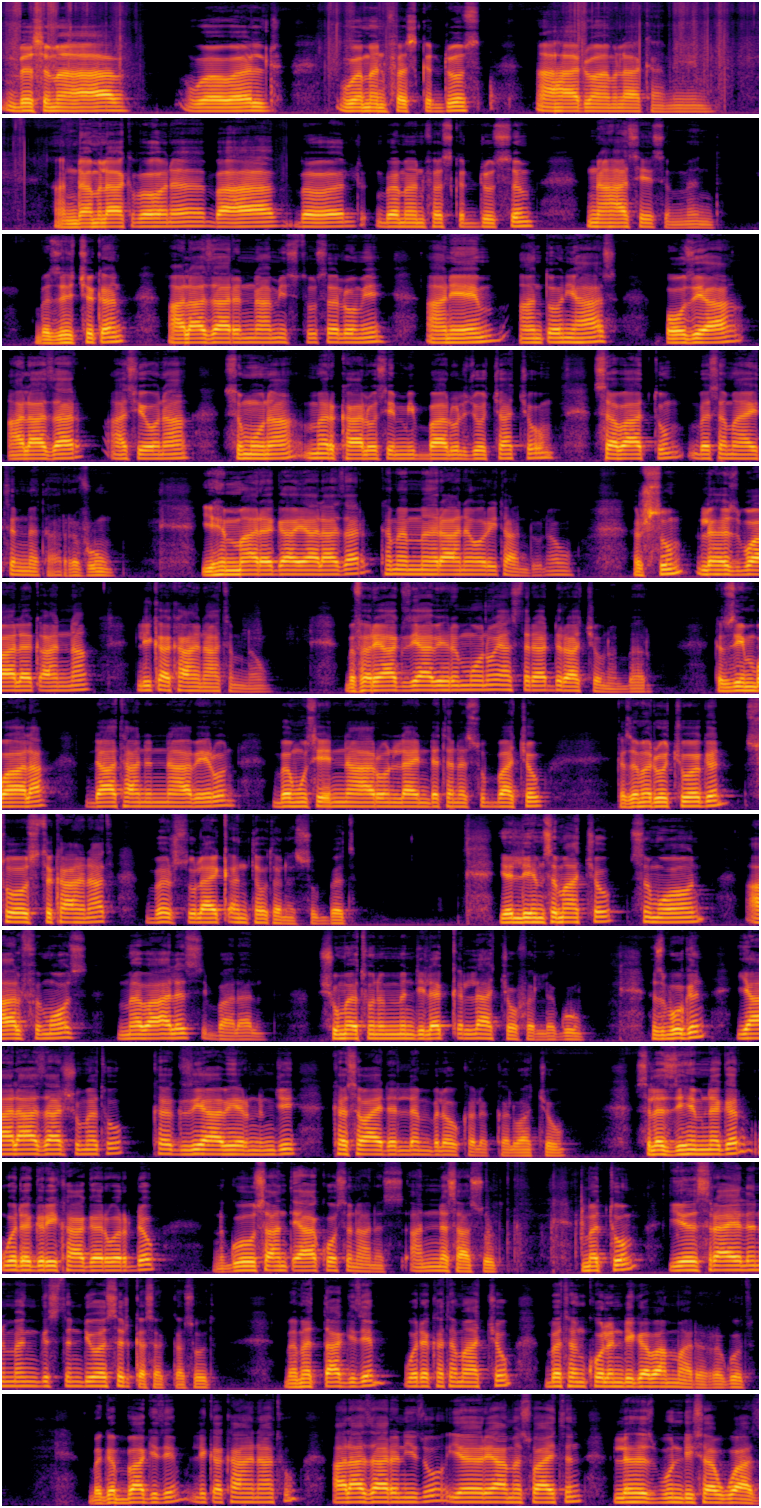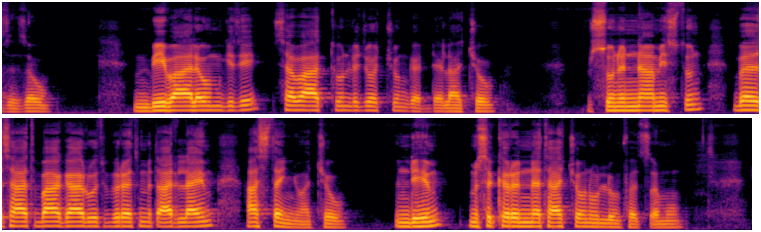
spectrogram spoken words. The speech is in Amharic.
በስመ አብ ወወልድ ወመንፈስ ቅዱስ አሃዱ አምላክ አሜን። አንድ አምላክ በሆነ በአብ በወልድ በመንፈስ ቅዱስ ስም ነሐሴ ስምንት በዚህች ቀን አልዓዛርና ሚስቱ ሰሎሜ፣ አኔም፣ አንጦኒሃስ፣ ኦዚያ፣ አልዓዛር፣ አሲዮና፣ ስሙና፣ መርካሎስ የሚባሉ ልጆቻቸውም ሰባቱም በሰማዕትነት አረፉ። ይህም አረጋዊ አልዓዛር ከመምህራነ ኦሪት አንዱ ነው። እርሱም ለሕዝቡ አለቃና ሊቀ ካህናትም ነው። በፈሪያ እግዚአብሔርም ሆኖ ያስተዳድራቸው ነበር። ከዚህም በኋላ ዳታንና አቤሮን በሙሴና አሮን ላይ እንደተነሱባቸው ከዘመዶቹ ወገን ሦስት ካህናት በእርሱ ላይ ቀንተው ተነሱበት። የሊህም ስማቸው ስምዖን፣ አልፍሞስ፣ መባልስ ይባላል። ሹመቱንም እንዲለቅላቸው ፈለጉ። ሕዝቡ ግን የአልዓዛር ሹመቱ ከእግዚአብሔር እንጂ ከሰው አይደለም ብለው ከለከሏቸው። ስለዚህም ነገር ወደ ግሪክ አገር ወርደው ንጉሥ አንጢያኮስን አነሳሱት። መጥቶም የእስራኤልን መንግሥት እንዲወስድ ቀሰቀሱት። በመጣ ጊዜም ወደ ከተማቸው በተንኮል እንዲገባም አደረጉት። በገባ ጊዜም ሊቀ ካህናቱ አልዓዛርን ይዞ የእሪያ መሥዋዕትን ለሕዝቡ እንዲሰዋ አዘዘው። እምቢ ባለውም ጊዜ ሰባቱን ልጆቹን ገደላቸው። እርሱንና ሚስቱን በእሳት ባጋሉት ብረት ምጣድ ላይም አስተኟቸው። እንዲህም ምስክርነታቸውን ሁሉም ፈጸሙ።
